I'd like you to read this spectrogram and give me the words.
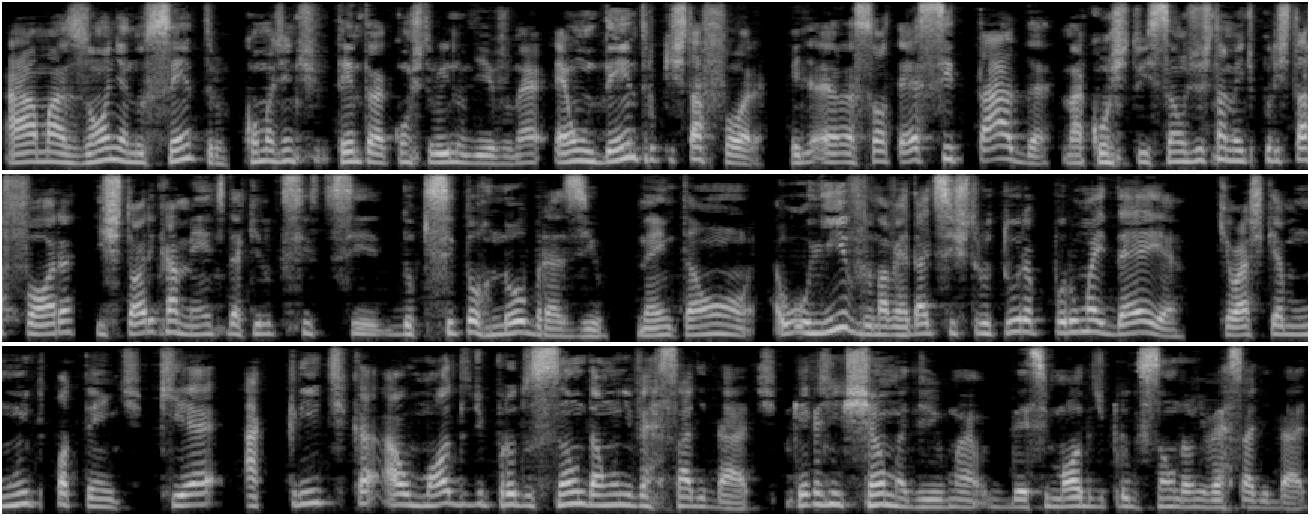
a Amazônia no centro, como a gente tenta construir no livro, né? É um dentro que está fora. Ela só é citada na Constituição justamente por estar fora, historicamente, daquilo que se, se do que se tornou o Brasil. Né? Então, o livro, na verdade, se estrutura por uma ideia que eu acho que é muito potente, que é a crítica ao modo de produção da universalidade. O que, é que a gente chama de uma, desse modo de produção da universalidade?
